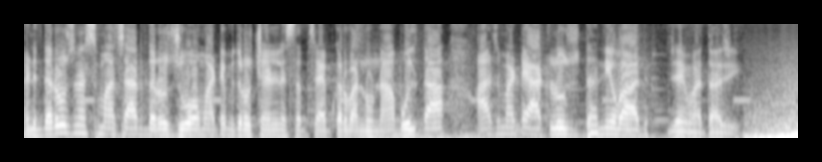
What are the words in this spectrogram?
અને દરરોજના સમાચાર દરરોજ જોવા માટે મિત્રો ચેનલને સબસ્ક્રાઇબ કરવાનું ના ભૂલતા. આજ માટે આટલું જ. ધન્યવાદ. જય માતાજી.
